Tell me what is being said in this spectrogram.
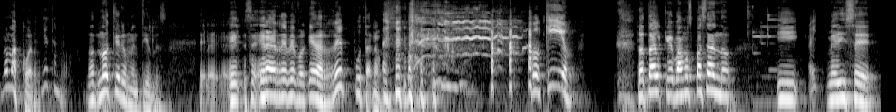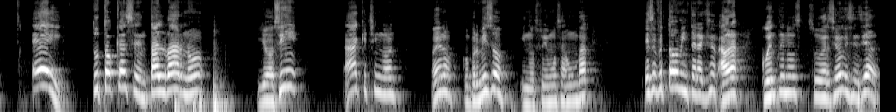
No me acuerdo. Yo tampoco. No, no quiero mentirles. Era RP porque era re puta. No. Poquillo. Total, que vamos pasando y me dice, hey, tú tocas en tal bar, ¿no? Y yo, sí. Ah, qué chingón. Bueno, con permiso. Y nos fuimos a un bar. Esa fue toda mi interacción. Ahora, cuéntenos su versión, licenciada.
